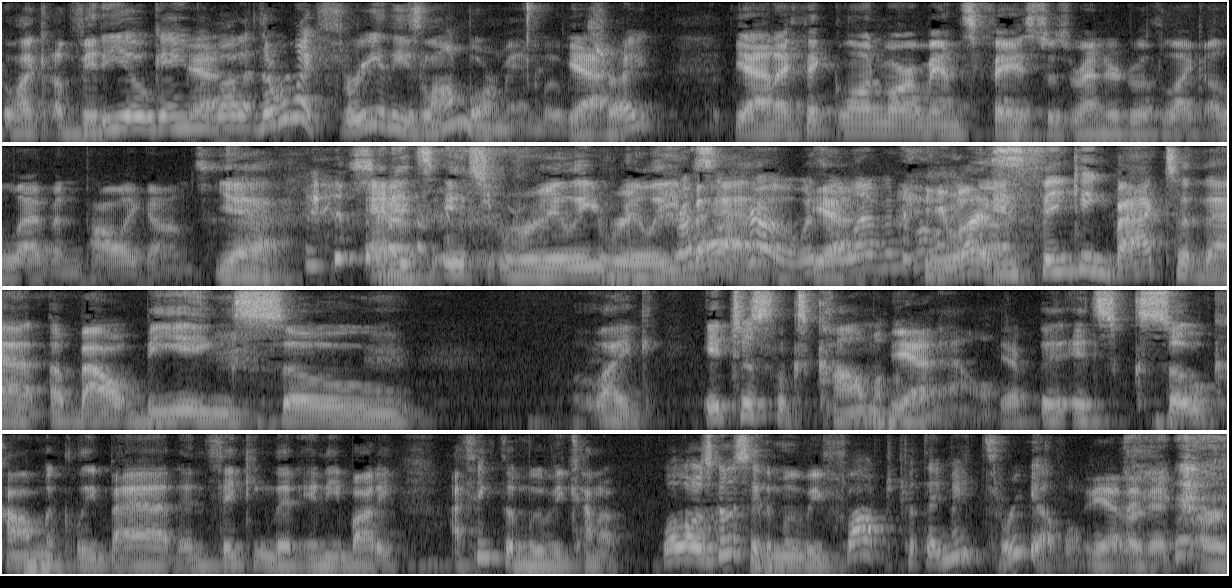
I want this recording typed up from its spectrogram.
like a video game Yeah. about it. There were like three of these Lawnmower Man movies, Yeah. right? Yeah, and I think Lawnmower Man's face was rendered with like 11 polygons. Yeah, and it's it's really really Russell bad. Crowe was Yeah, 11 he was. And thinking back to that about being so like it just looks comical Yeah, now. yep. It's so comically bad, and thinking that anybody, I think the movie kind of. Well, I was going to say the movie flopped, but they made three of them. Yeah, they did. Or-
